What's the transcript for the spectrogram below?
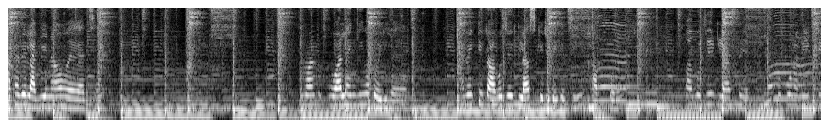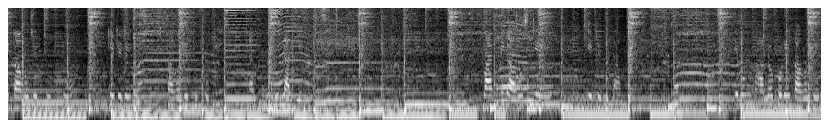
আঠা দিয়ে লাগিয়ে নেওয়া হয়ে গেছে। আমার ওয়াল হ্যাঙ্গিংও তৈরি হয়ে গেছে। আমি একটি কাগজের গ্লাস কেটে রেখেছি, হাফ করে। কাগজের গ্লাসের ওপর আমি একটি কাগজের টুকরো কেটে রেখেছি। কাগজের টুকরোটি এখন আমি লাগিয়ে নিচ্ছি। বাড়তি কাগজটি আমি কেটে দিলাম। এবং ভালো করে কাগজের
